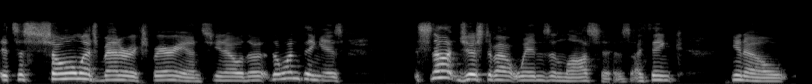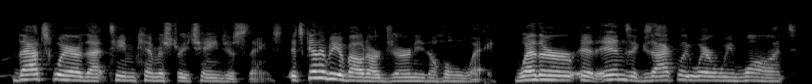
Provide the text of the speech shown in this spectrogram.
it's a so much better experience you know the the one thing is it's not just about wins and losses i think you know that's where that team chemistry changes things. It's going to be about our journey the whole way. Whether it ends exactly where we want,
